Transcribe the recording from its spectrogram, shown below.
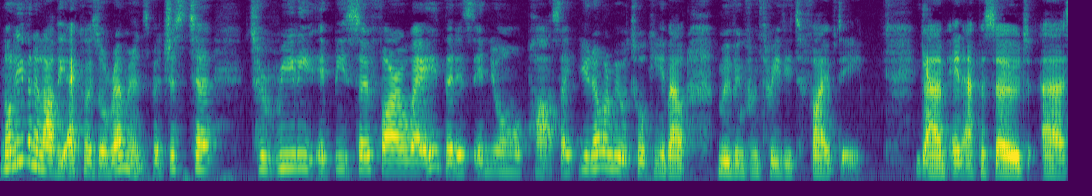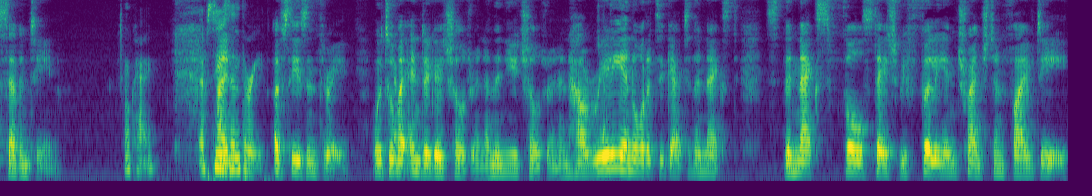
not even allow the echoes or remnants, but just to to really it be so far away that it's in your past. Like, you know, when we were talking about moving from 3D to 5D, Yeah. um, in episode uh, 17 Okay. Of season And- three. of season three. We're talking about indigo children and the new children and how really in order to get to the next the next full stage to be fully entrenched in 5D,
